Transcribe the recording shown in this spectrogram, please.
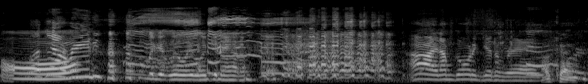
Watch out, Randy. Look at Lily looking at him. All right, I'm going to get a rag. Okay.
